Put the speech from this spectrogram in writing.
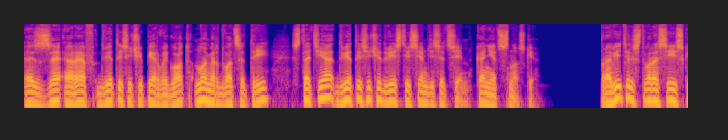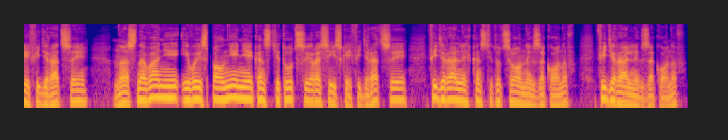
СЗРФ 2001 год, номер 23, статья 2277, конец сноски. Правительство Российской Федерации на основании и во исполнение Конституции Российской Федерации, федеральных конституционных законов, федеральных законов,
